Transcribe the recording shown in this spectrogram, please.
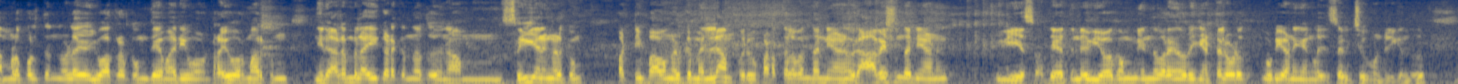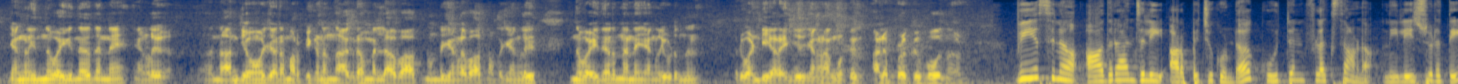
നമ്മളെപ്പോലെ തന്നെയുള്ള യുവാക്കൾക്കും ഇതേമാതിരി ഡ്രൈവർമാർക്കും നിരാലംബലായി കിടക്കുന്ന സ്ത്രീജനങ്ങൾക്കും പട്ടിണി പാവങ്ങൾക്കും എല്ലാം ഒരു പടത്തലവൻ തന്നെയാണ് ഒരു ആവേശം തന്നെയാണ് വി എസ് അദ്ദേഹത്തിന്റെ വിയോഗം എന്ന് പറയുന്ന ഒരു ഞെട്ടലോട് കൂടിയാണ് ഞങ്ങൾ ശ്രമിച്ചു കൊണ്ടിരിക്കുന്നത്. ഞങ്ങൾ ഇന്ന് വൈകുന്നേരം തന്നെ ഞങ്ങൾ അന്ത്യോപചാരം അർപ്പിക്കണം എന്ന ആഗ്രഹം എല്ലാ ഭാഗത്തുനിന്നുണ്ട് ഞങ്ങളുടെ ഭാഗത്തുനിന്ന് അപ്പോൾ ഞങ്ങൾ ഇന്ന് വൈകുന്നേരം തന്നെ ഞങ്ങൾ ഇവിടുന്ന് ഒരു വണ്ടി അറേഞ്ച് ചെയ്ത് ഞങ്ങൾ അങ്ങോട്ട് ആലപ്പുഴക്ക് പോകുന്നതാണ്. വി എസിന് ആദരാഞ്ജലി അർപ്പിച്ചുകൊണ്ട് കൂറ്റൻ ഫ്ലെക്സ് ആണ് നീലേശ്വരത്തെ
